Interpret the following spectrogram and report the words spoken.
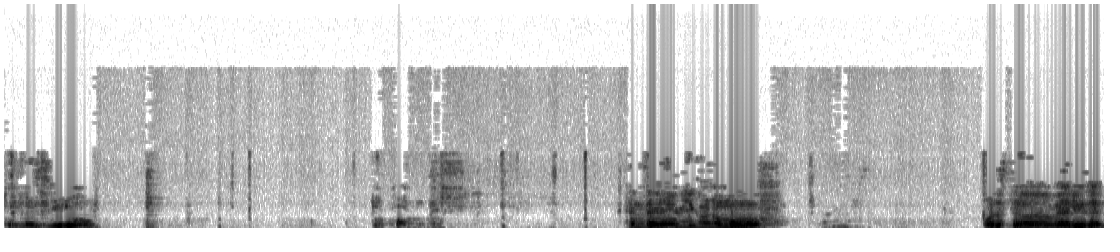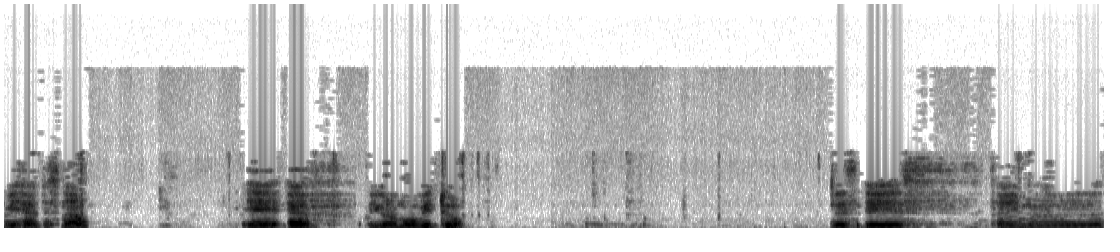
timer 0 and then we're going to move what is the value that we have just now? AF we're going to move it to this is timer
